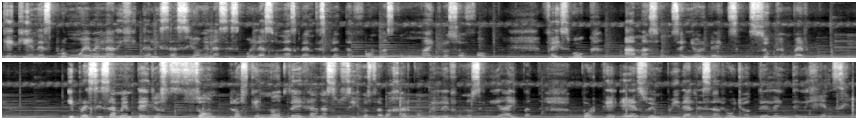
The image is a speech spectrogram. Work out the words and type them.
que quienes promueven la digitalización en las escuelas son las grandes plataformas como Microsoft, Facebook, Amazon, señor Gates, Zuckerberg, y precisamente ellos son los que no dejan a sus hijos trabajar con teléfonos y iPad, porque eso impide el desarrollo de la inteligencia.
